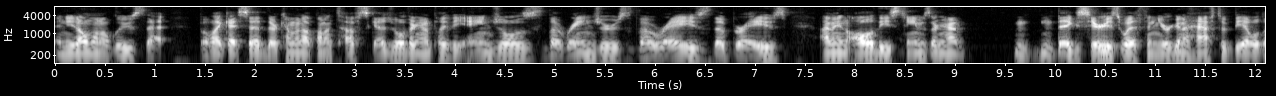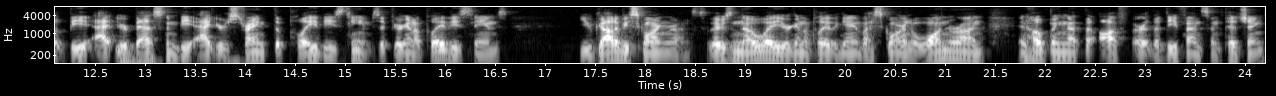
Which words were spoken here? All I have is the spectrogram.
and you don't want to lose that. But like I said, they're coming up on a tough schedule. They're going to play the Angels, the Rangers, the Rays, the Braves. I mean, all of these teams, they're going to have big series with, and you're going to have to be able to be at your best and be at your strength to play these teams. If you're going to play these teams, you got to be scoring runs. There's no way you're going to play the game by scoring one run and hoping that the off or the defense and pitching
